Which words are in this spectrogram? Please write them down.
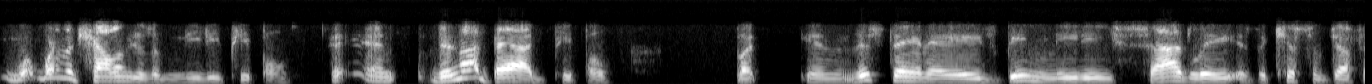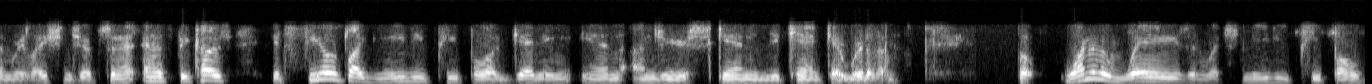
one of the challenges of needy people, and they're not bad people, but in this day and age, being needy, sadly, is the kiss of death in relationships. And, and it's because it feels like needy people are getting in under your skin and you can't get rid of them. But one of the ways in which needy people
